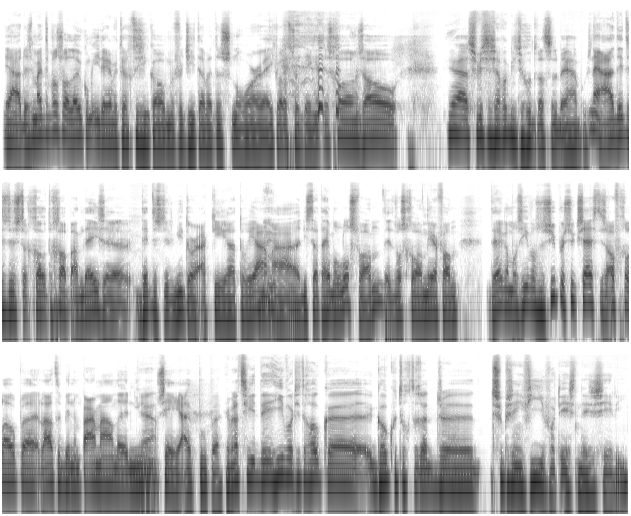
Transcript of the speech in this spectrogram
Ja, dus, maar het was wel leuk om iedereen weer terug te zien komen. Vegeta met een snor, weet je wel, dat soort dingen. Het is gewoon zo... Ja, ze wisten zelf ook niet zo goed wat ze erbij hebben moesten. Nou ja, dit is dus de grote grap aan deze. Dit is natuurlijk niet door Akira Toriyama. Die staat er helemaal los van. Dit was gewoon meer van... Dragon Ball Z was een super succes. Het is afgelopen. Laten we binnen een paar maanden een nieuwe Ja. serie uitpoepen. Ja, maar dat zie je, hier wordt hij toch ook... eh, Goku toch de, de Super Saiyan 4 voor het eerst in deze serie.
